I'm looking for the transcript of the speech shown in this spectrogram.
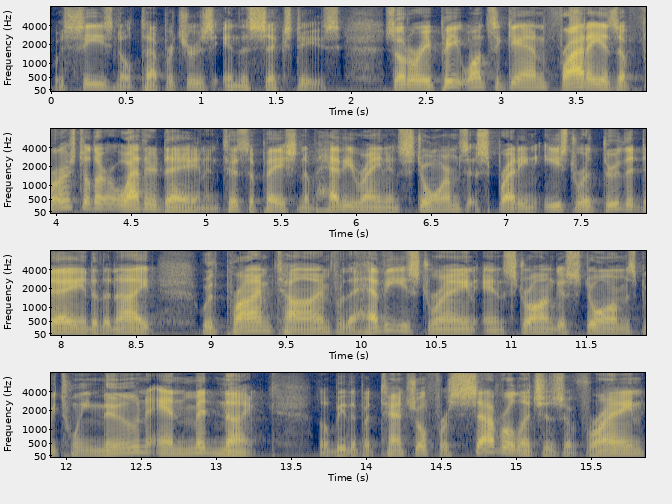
with seasonal temperatures in the 60s. So to repeat once again, Friday is a first alert weather day in of heavy rain and storms spreading eastward through the day into the night, with prime time for the heaviest rain and strongest storms between noon and midnight. There'll be the potential for several inches of rain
